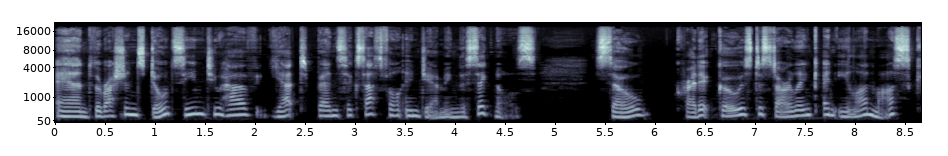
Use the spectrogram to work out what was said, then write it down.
And the Russians don't seem to have yet been successful in jamming the signals. So credit goes to Starlink and Elon Musk.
